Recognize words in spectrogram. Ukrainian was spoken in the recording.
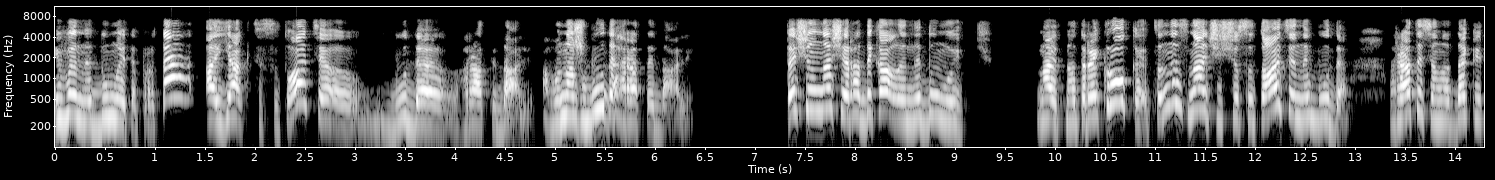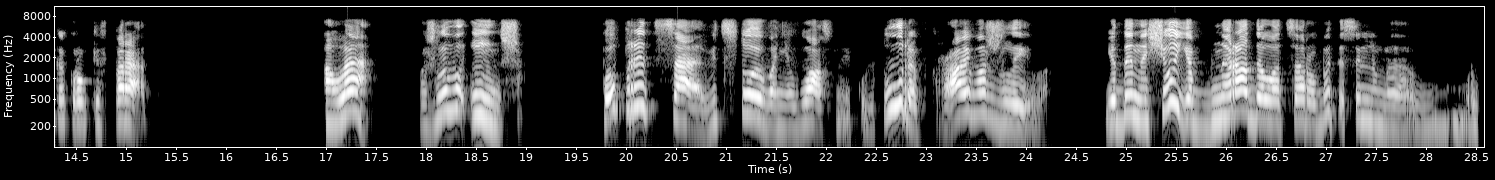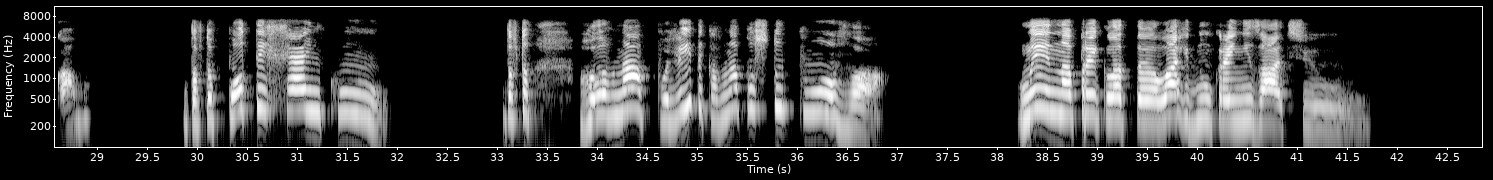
І ви не думаєте про те, а як ця ситуація буде грати далі. А вона ж буде грати далі. Те, що наші радикали не думають навіть на три кроки, це не значить, що ситуація не буде гратися на декілька кроків вперед. Але важливо інше. Попри це, відстоювання власної культури вкрай важливе. Єдине, що я б не радила це робити сильними руками. Тобто потихеньку. Тобто головна політика, вона поступова. Ми, наприклад, лагідну українізацію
